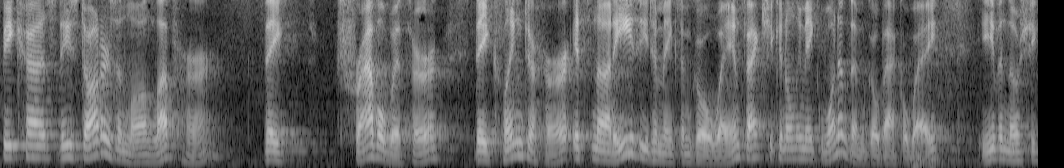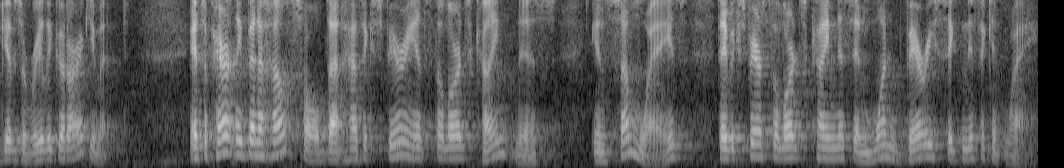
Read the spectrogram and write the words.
because these daughters in law love her. They travel with her. They cling to her. It's not easy to make them go away. In fact, she can only make one of them go back away, even though she gives a really good argument. It's apparently been a household that has experienced the Lord's kindness in some ways, they've experienced the Lord's kindness in one very significant way.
